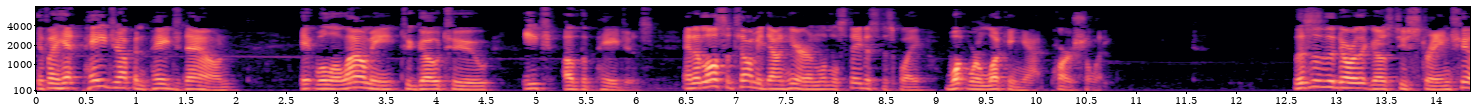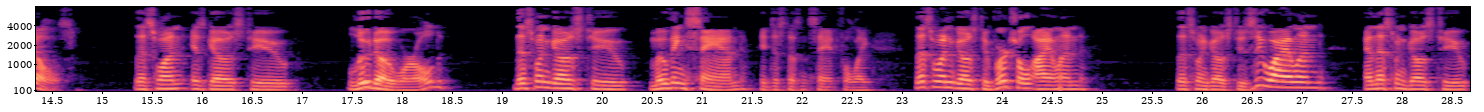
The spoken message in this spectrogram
If I hit page up and page down, it will allow me to go to each of the pages. And it'll also tell me down here in the little status display what we're looking at partially. This is the door that goes to Strange Hills. This one is goes to Ludo World. This one goes to Moving Sand. It just doesn't say it fully. This one goes to Virtual Island. This one goes to Zoo Island. And this one goes to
